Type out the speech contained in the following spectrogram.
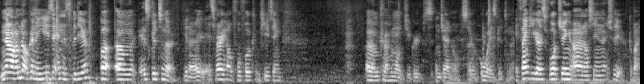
Now, I'm not going to use it in this video, but um, it's good to know. You know, it's very helpful for computing um, cohomology groups in general, so always good to know. Thank you guys for watching, and I'll see you in the next video. Goodbye.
